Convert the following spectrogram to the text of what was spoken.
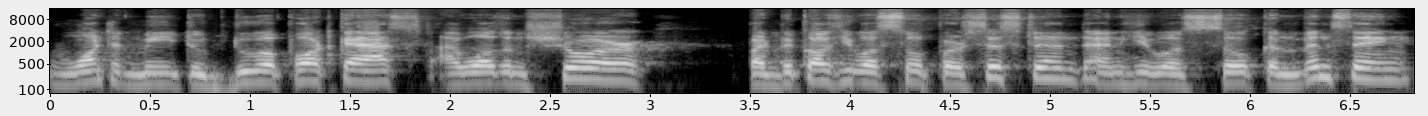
wanted me to do a podcast. I wasn't sure but because he was so persistent and he was so convincing,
